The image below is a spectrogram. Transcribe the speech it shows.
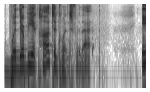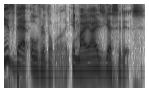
Would there be a consequence for that? Is that over the line? In my eyes, yes, it is.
